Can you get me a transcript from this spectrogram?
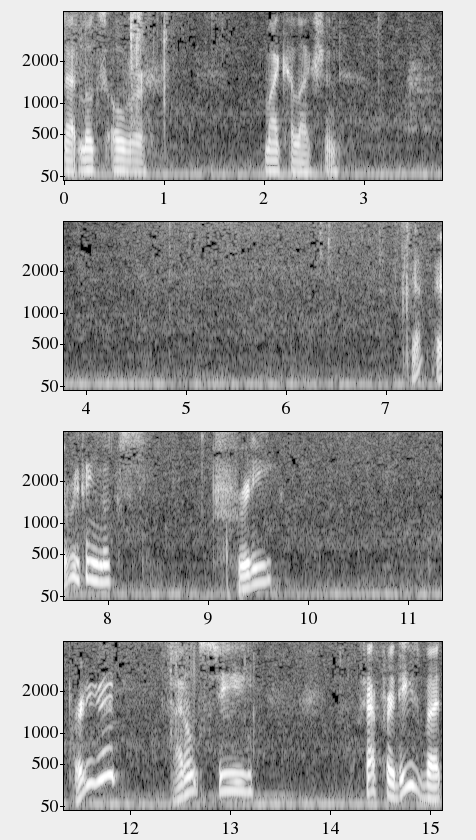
that looks over my collection. Yep, everything looks pretty, pretty good. I don't see, except for these, but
